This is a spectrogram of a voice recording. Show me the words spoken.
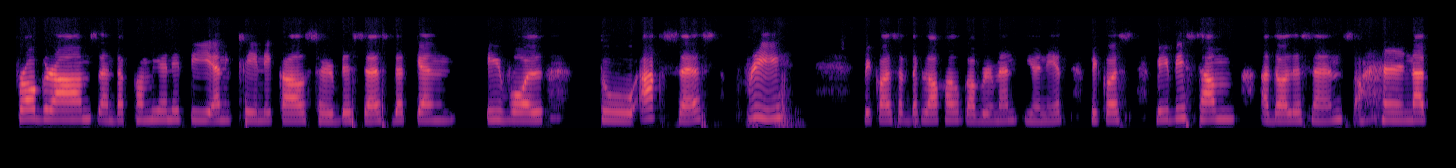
programs and the community and clinical services that can able to access free because of the local government unit because maybe some adolescents are not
